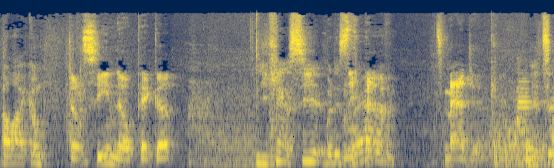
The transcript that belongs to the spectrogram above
I like them. Don't see no pickup. You can't see it, but it's there. Yeah. It's magic. It's it.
